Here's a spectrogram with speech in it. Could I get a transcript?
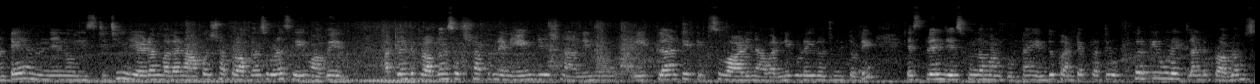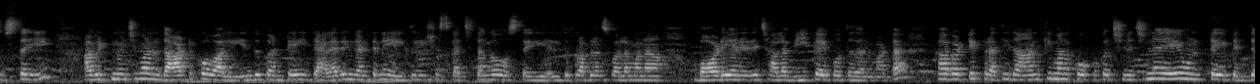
అంటే నేను ఈ స్టిచ్చింగ్ చేయడం వల్ల నాకు వచ్చిన ప్రాబ్లమ్స్ కూడా సేమ్ అవే. అట్లాంటి ప్రాబ్లమ్స్ వచ్చినప్పుడు నేను ఏం చేసిన నేను ఎట్లాంటి టిప్స్ వాడిన అవన్నీ కూడా ఈరోజు మీతోటి ఎక్స్ప్లెయిన్ చేసుకుందాం అనుకుంటున్నాను ఎందుకంటే ప్రతి ఒక్కరికి కూడా ఇట్లాంటి ప్రాబ్లమ్స్ వస్తాయి. వీటి నుంచి మనం దాటుకోవాలి. ఎందుకంటే ఈ టైలరింగ్ అంటేనే హెల్త్ ఇష్యూస్ ఖచ్చితంగా వస్తాయి. హెల్త్ ప్రాబ్లమ్స్ వల్ల మన బాడీ అనేది చాలా వీక్ అయిపోతుంది అనమాట కాబట్టి ప్రతి దానికి మనకు ఒక్కొక్క చిన్న చిన్నవే ఉంటాయి. పెద్ద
